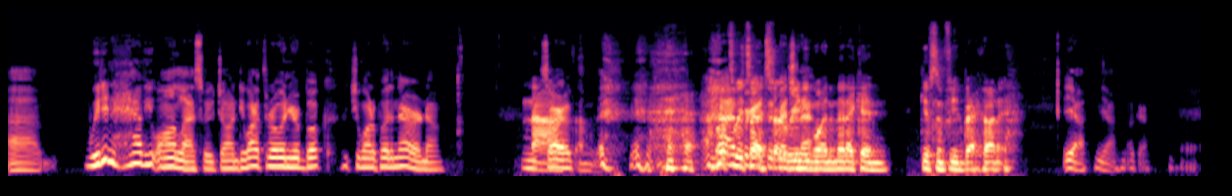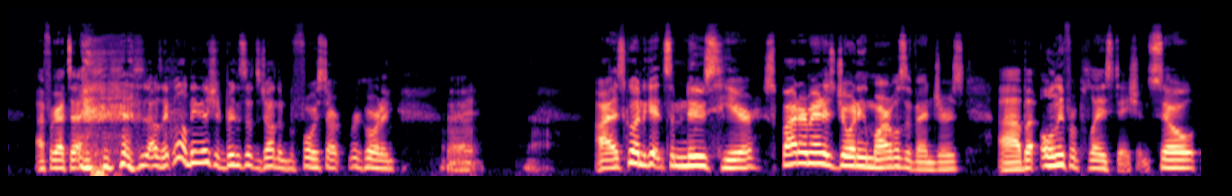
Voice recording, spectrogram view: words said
Um, we didn't have you on last week, John. Do you want to throw in your book that you want to put in there or no? Nah, Sorry. I'm, let's wait till I start reading that. one, and then I can give some feedback on it. Yeah, yeah, okay. I forgot to. I was like, well, maybe I should bring this up to Jonathan before we start recording. All right. All right, let's go ahead and get some news here. Spider Man is joining Marvel's Avengers, uh, but only for PlayStation. So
